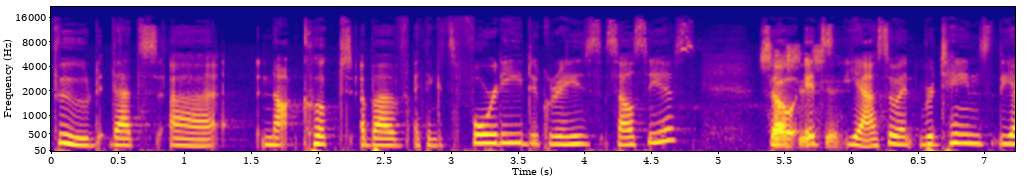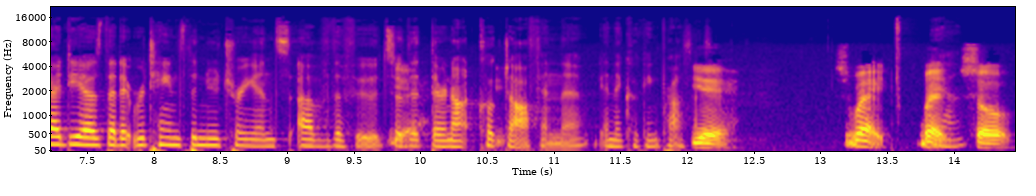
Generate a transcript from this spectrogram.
food that's uh, not cooked above. I think it's 40 degrees Celsius. So Celsius, it's yeah. yeah. so it retains the idea is that it retains the nutrients of the food so yeah. that they're not cooked off in the in the cooking process. Yeah. Right, right. Yeah. So,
